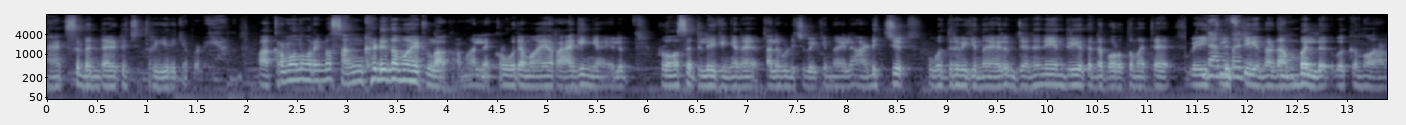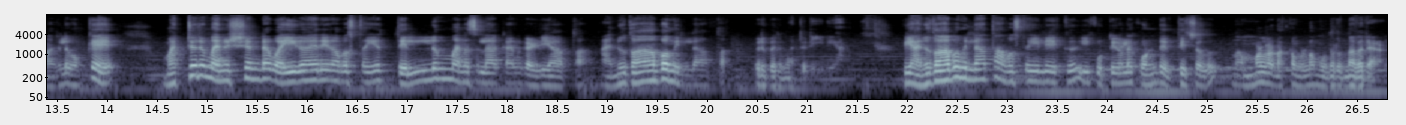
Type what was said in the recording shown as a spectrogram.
ആക്സിഡന്റായിട്ട് ചിത്രീകരിക്കപ്പെടുകയാണ്. അക്രമം എന്ന് പറയുമ്പോൾ സംഘടിതമായിട്ടുള്ള ആക്രമം അല്ലെ? ക്രൂരമായ റാഗിങ് ആയാലും ക്ലോസറ്റിലേക്ക് ഇങ്ങനെ തലപിടിച്ച് വയ്ക്കുന്നതായാലും അടിച്ച് ഉപദ്രവിക്കുന്നതായാലും ജനനേന്ദ്രിയത്തിന്റെ പുറത്ത് മറ്റേ വെയിറ്റ് ലിഫ്റ്റ് ചെയ്യുന്ന ഡമ്പൽ വെക്കുന്നതാണെങ്കിലും ഒക്കെ മറ്റൊരു മനുഷ്യന്റെ വൈകാരിക അവസ്ഥയെ തെല്ലും മനസ്സിലാക്കാൻ കഴിയാത്ത അനുതാപമില്ലാത്ത ഒരു പെരുമാറ്റ രീതിയാണ് ഈ അനുതാപമില്ലാത്ത അവസ്ഥയിലേക്ക് ഈ കുട്ടികളെ കൊണ്ടെത്തിച്ചത് നമ്മളടക്കമുള്ള മുതിർന്നവരാണ്.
